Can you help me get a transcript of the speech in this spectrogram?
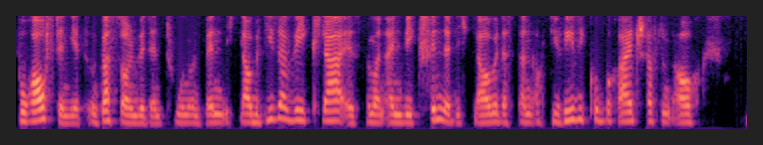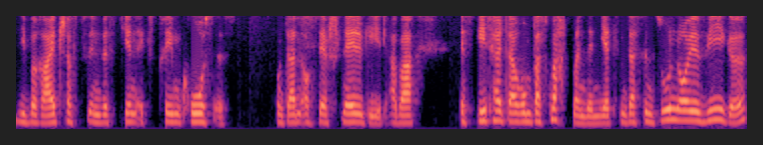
worauf denn jetzt und was sollen wir denn tun? Und wenn ich glaube, dieser Weg klar ist, wenn man einen Weg findet, ich glaube, dass dann auch die Risikobereitschaft und auch die Bereitschaft zu investieren extrem groß ist und dann auch sehr schnell geht. Aber es geht halt darum, was macht man denn jetzt? Und das sind so neue Wege.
